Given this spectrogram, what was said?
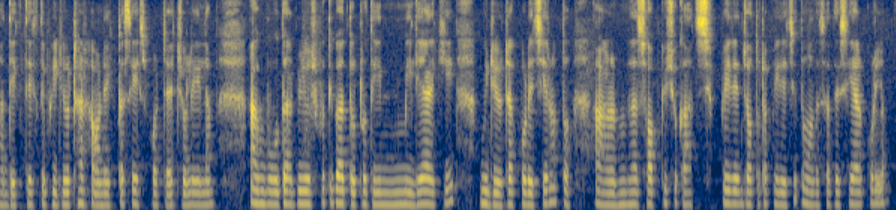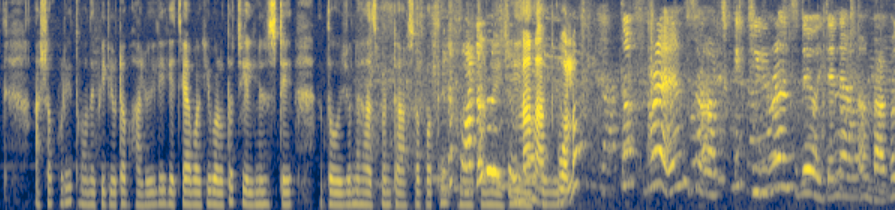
আর দেখতে দেখতে ভিডিওটার অনেকটা শেষ পর্যায়ে চলে এলাম। আমি বুধ আর বৃহস্পতিবার দুটো দিন মিলে আর কি ভিডিওটা করেছি জানো তো? আর সব কিছু কাজ পেরে যতটা পেরেছি তোমাদের সাথে শেয়ার করলাম। আশা করি তোমাদের ভিডিওটা ভালোই লেগেছে। আবার কি বলতো? চিলড্রেন্স ডে তো ওই জন্য হাজব্যান্ডটা আসার পথে না না বলো। আজকে চিলড্রেন্স ডে ওই জন্য আমার বাবা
